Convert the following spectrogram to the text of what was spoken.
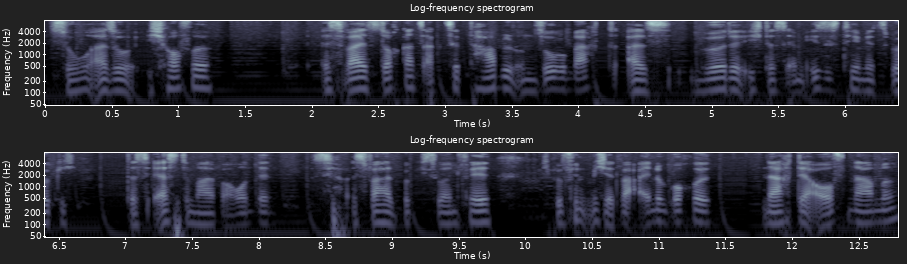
So, also ich hoffe, es war jetzt doch ganz akzeptabel und so gemacht, als würde ich das ME-System jetzt wirklich das erste Mal bauen, denn es, war halt wirklich so ein Fail. Ich befinde mich etwa eine Woche nach der Aufnahme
